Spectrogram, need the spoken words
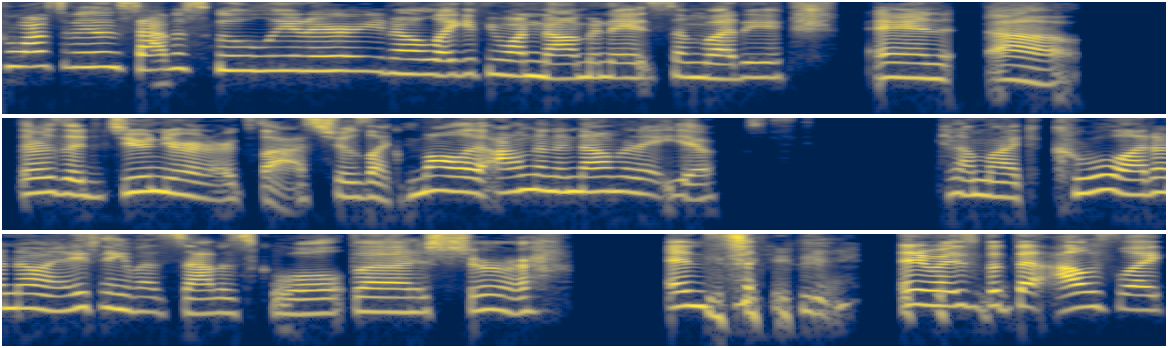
who wants to be the Sabbath school leader? You know, like if you want to nominate somebody. And, uh, there was a junior in our class. She was like, Molly, I'm going to nominate you. And I'm like, cool. I don't know anything about Sabbath school, but sure. And so, anyways, but that I was like,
